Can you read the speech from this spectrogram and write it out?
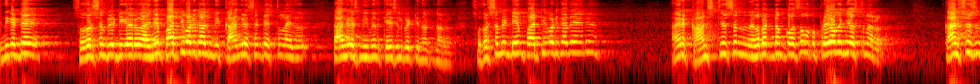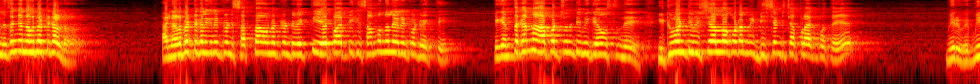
ఎందుకంటే సుదర్శన్ రెడ్డి గారు ఆయనే పార్టీ వాడు కాదు మీకు కాంగ్రెస్ అంటే ఇష్టం లేదు. కాంగ్రెస్ మీ మీద కేసులు పెట్టిందంటున్నారు. సుదర్శన్ రెడ్డి ఏం పార్టీ వాడు కాదే ఆయన? ఆయన కాన్స్టిట్యూషన్ నిలబెట్టడం కోసం ఒక ప్రయోగం చేస్తున్నారు. కాన్స్టిట్యూషన్ నిజంగా నిలబెట్టగలడు. ఆ నిలబెట్టగలిగినటువంటి సత్తా ఉన్నటువంటి వ్యక్తి ఏ పార్టీకి సంబంధం లేనటువంటి వ్యక్తి ఇక ఎంతకన్నా ఆపర్చునిటీ మీకు ఏమొస్తుంది ఇటువంటి విషయాల్లో కూడా మీ డిసెంట్ చెప్పలేకపోతే మీరు మీ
